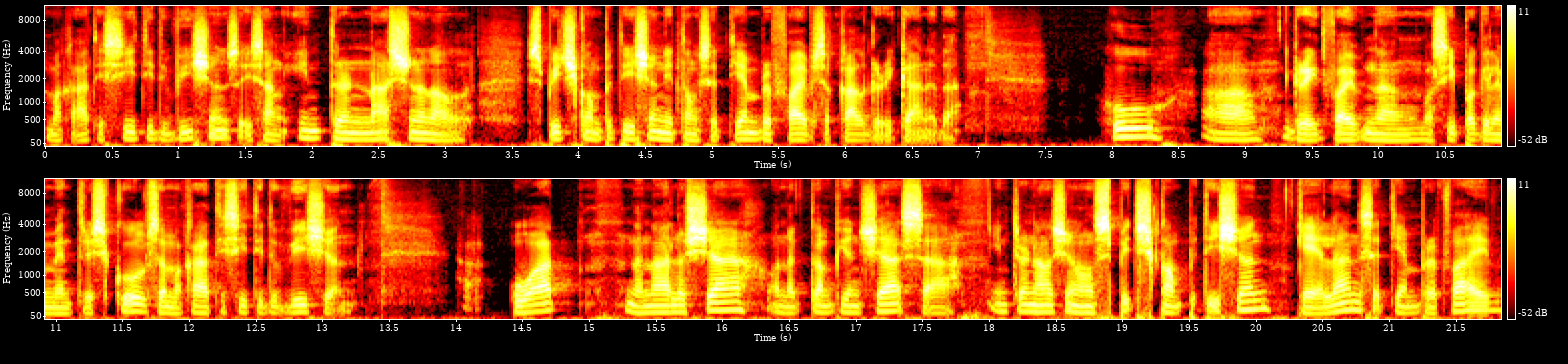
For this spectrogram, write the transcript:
Makati City Division sa isang international speech competition nitong Setyembre 5 sa Calgary, Canada. Who, uh, grade 5 ng Masipag Elementary School sa Makati City Division. what, nanalo siya o nagkampiyon siya sa International Speech Competition. Kailan? Setyembre 5.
